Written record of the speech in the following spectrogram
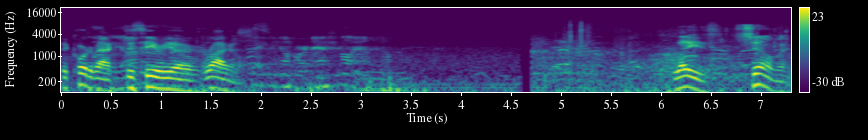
the quarterback, Desirio Riles. singing of our national anthem. Ladies and gentlemen,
